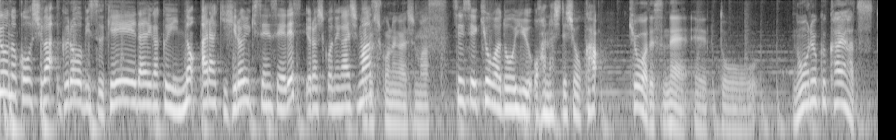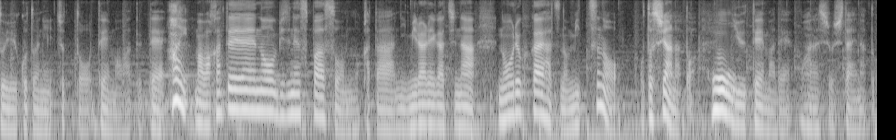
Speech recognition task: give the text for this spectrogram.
今日の講師はグロービス経営大学院の荒木博之先生です。よろしくお願いします。よろしくお願いします。先生今日はどういうお話でしょうか？今日はですねえっ、と能力開発ということにちょっとテーマを当てて、はい。まあ、若手のビジネスパーソンの方に見られがちな能力開発の3つの落とし穴というテーマでお話をしたいなと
